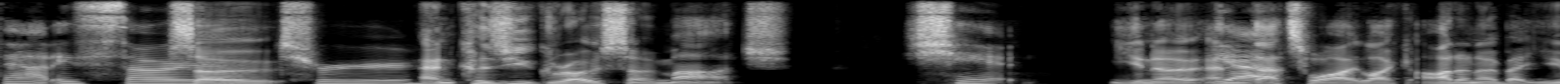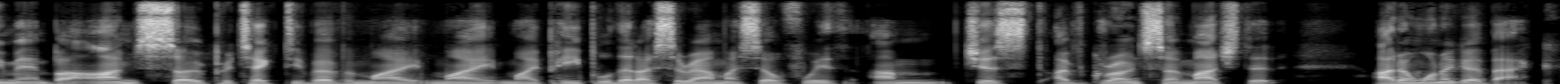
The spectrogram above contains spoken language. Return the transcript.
That is so, So- true. And because you grow so much, Shit. You know, and Yeah. that's why, like, I don't know about you, man, but I'm so protective over my my my people that I surround myself with. I'm just I've grown so much that I don't want to go back.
